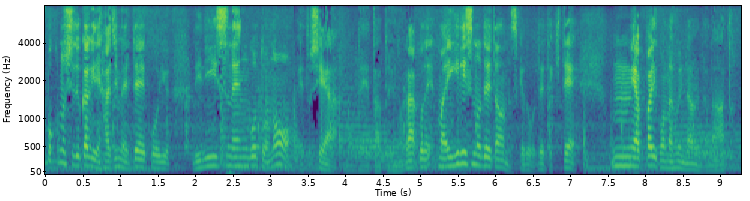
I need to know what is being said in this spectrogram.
僕の知る限り初めてこういうリリース年ごとの、えっと、シェアのデータというのがこれ、まあ、イギリスのデータなんですけど出てきてうんやっぱりこんな風になるんだなと。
